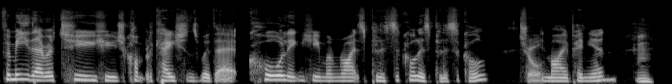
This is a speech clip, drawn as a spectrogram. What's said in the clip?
for me, there are two huge complications with it. Calling human rights political is political, sure. in my opinion. Mm.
